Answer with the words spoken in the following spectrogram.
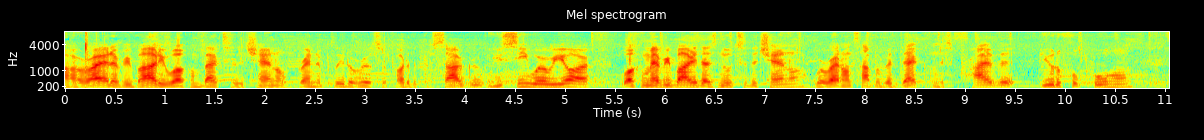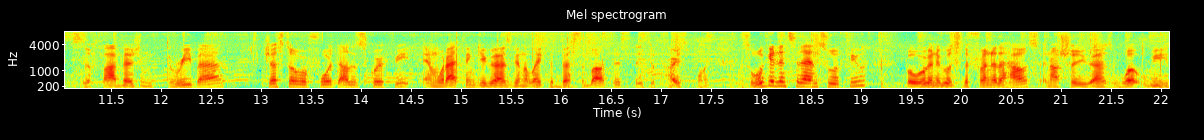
All right, everybody, welcome back to the channel. Brandon Polito, Realtor, part of the Prasad Group. You see where we are. Welcome everybody that's new to the channel. We're right on top of a deck on this private, beautiful pool home. This is a five bedroom, three bath, just over 4,000 square feet. And what I think you guys are gonna like the best about this is the price point. So we'll get into that into a few, but we're gonna go to the front of the house and I'll show you guys what we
